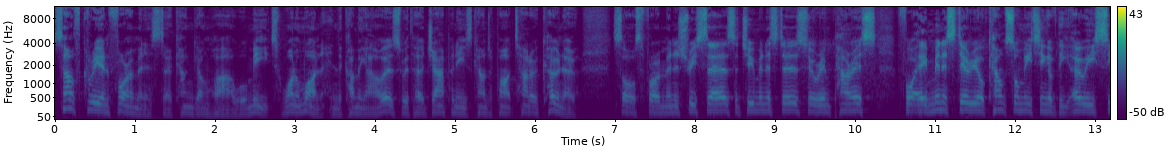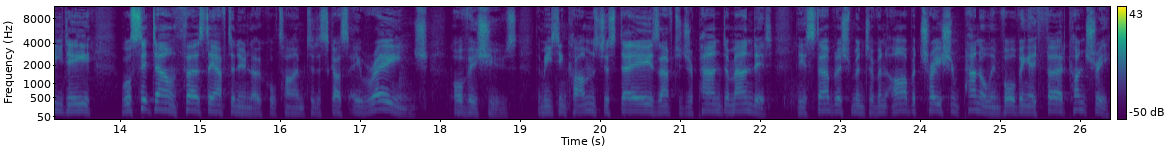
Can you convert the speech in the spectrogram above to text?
South Korean Foreign Minister Kang Kyung-hwa will meet one-on-one in the coming hours with her Japanese counterpart Taro Kono. Seoul's foreign ministry says the two ministers who are in Paris for a ministerial council meeting of the OECD will sit down Thursday afternoon local time to discuss a range of issues. The meeting comes just days after Japan demanded the establishment of an arbitration panel involving a third country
